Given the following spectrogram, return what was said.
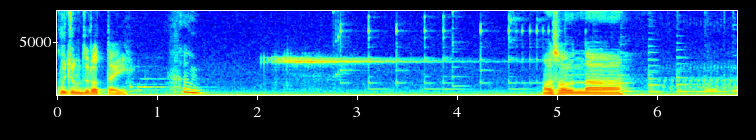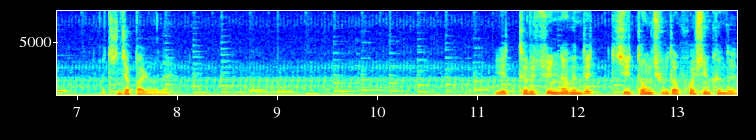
꾸 좀 들었다이. 어서 온나. 아, 진짜 빨리 오네. 얘 들을 수 있나 근데? 지 덩치보다 훨씬 큰데?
